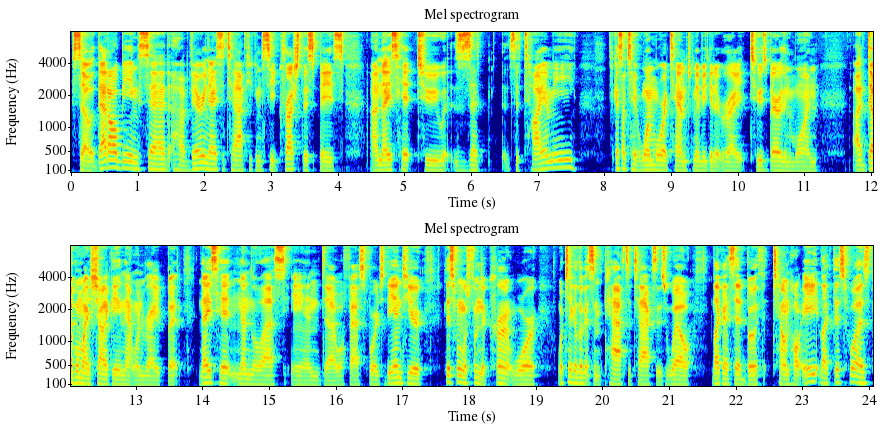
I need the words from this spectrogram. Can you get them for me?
So that all being said, a very nice attack. You can see crush this base. A nice hit to Zetiami. I guess I'll take one more attempt, maybe get it right. Two's better than one uh, double my shot at getting that one right, but nice hit nonetheless. And uh, we'll fast forward to the end here. This one was from the current war. We'll take a look at some past attacks as well. Like I said, both Town Hall 8, like this was,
